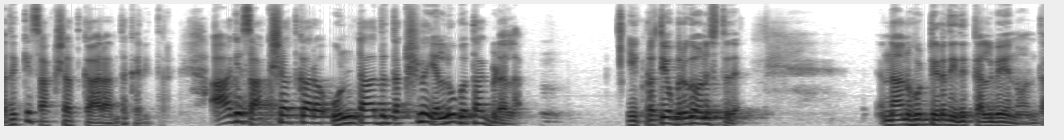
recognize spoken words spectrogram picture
ಅದಕ್ಕೆ ಸಾಕ್ಷಾತ್ಕಾರ ಅಂತ ಕರೀತಾರೆ. ಹಾಗೆ ಸಾಕ್ಷಾತ್ಕಾರ ಉಂಟಾದ ತಕ್ಷಣ ಎಲ್ಲೂ ಗೊತ್ತಾಗ್ಬಿಡಲ್ಲ. ಈಗ ಪ್ರತಿಯೊಬ್ಬರಿಗೂ ಅನಿಸ್ತದೆ, ನಾನು ಹುಟ್ಟಿರೋದು ಇದಕ್ಕಲ್ವೇನೋ ಅಂತ.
